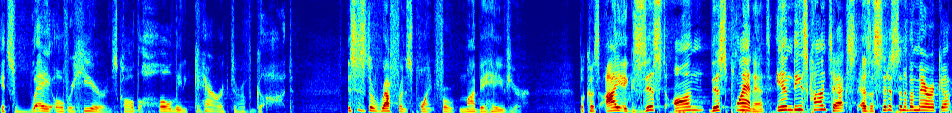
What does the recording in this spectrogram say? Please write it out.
It's way over here. It's called the holy character of God. This is the reference point for my behavior because I exist on this planet in these contexts as a citizen of America,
